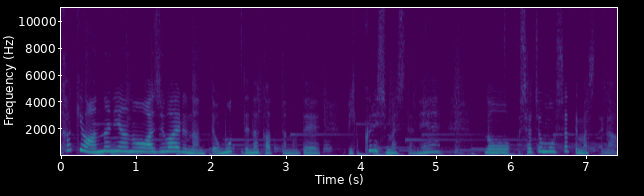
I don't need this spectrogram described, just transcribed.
牡蠣をあんなにあの味わえるなんて思ってなかったのでびっくりしましたね。の社長もおっしゃってましたが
